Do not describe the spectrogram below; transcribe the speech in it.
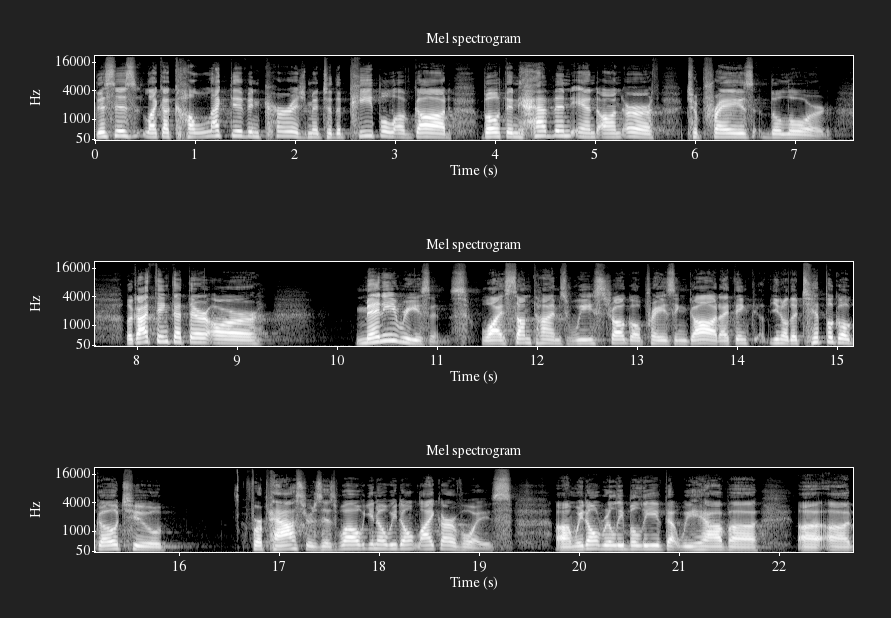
This is like a collective encouragement to the people of God, both in heaven and on earth, to praise the Lord. Look, I think that there are many reasons why sometimes we struggle praising God. I think, you know, the typical go to for pastors is, well, you know, we don't like our voice. Um, we don't really believe that we have a, a, a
